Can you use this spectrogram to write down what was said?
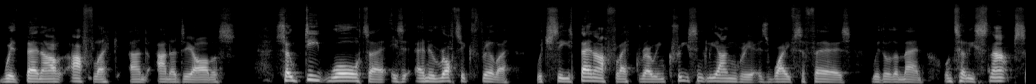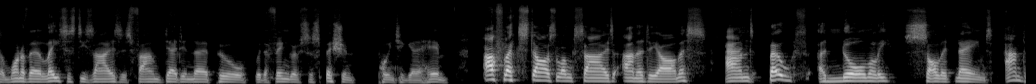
with Ben Affleck and Ana de Armas. So, Deep Water is an erotic thriller which sees Ben Affleck grow increasingly angry at his wife's affairs with other men until he snaps and one of her latest desires is found dead in their pool with a finger of suspicion pointing at him. Affleck stars alongside Ana de Armas, and both are normally solid names and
